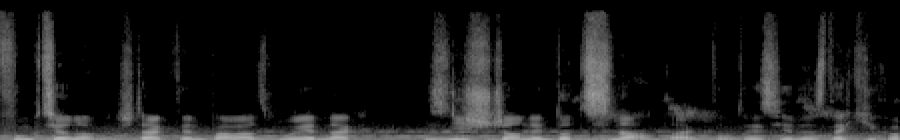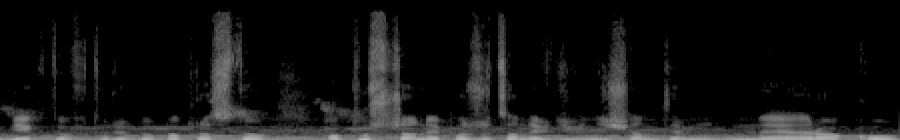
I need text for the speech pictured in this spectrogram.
funkcjonować. Tak? Ten pałac był jednak zniszczony do cna. Tak? No, to jest jeden z takich obiektów, który był po prostu opuszczony, porzucony w 90 roku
